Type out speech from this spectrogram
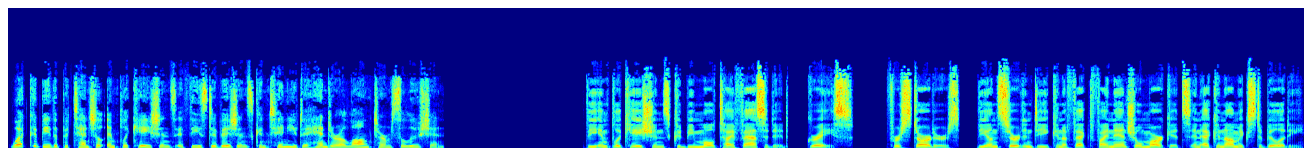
What could be the potential implications if these divisions continue to hinder a long term solution? The implications could be multifaceted, Grace. For starters, the uncertainty can affect financial markets and economic stability.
